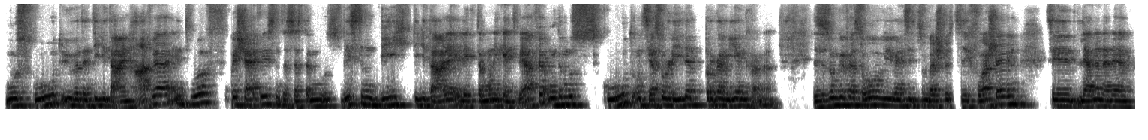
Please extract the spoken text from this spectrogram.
muss gut über den digitalen Hardwareentwurf Bescheid wissen. Das heißt, er muss wissen, wie ich digitale Elektronik entwerfe und er muss gut und sehr solide programmieren können. Das ist ungefähr so, wie wenn Sie zum Beispiel sich vorstellen, Sie lernen eine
